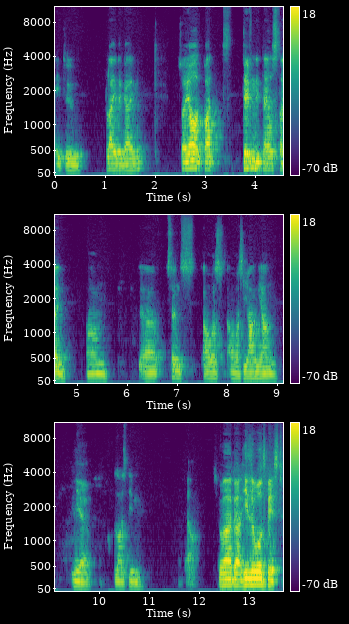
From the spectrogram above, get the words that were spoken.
need to play the game. So yeah, but definitely Dale Steyn. Um, uh, since I was I was young, young, Yeah. lost him. Yeah. Well done. He's the world's best.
